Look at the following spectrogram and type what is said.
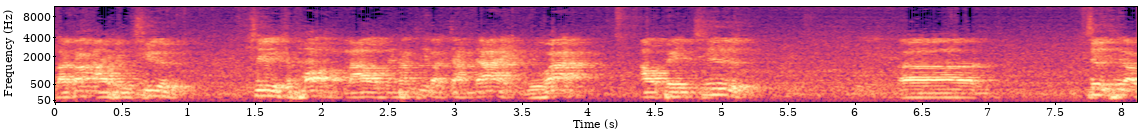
แล้วก็เอาเป็นชื่อชื่อเฉพาะของเรานะครับที่เราจำได้ หรือว่าเอาเป็นชื่ออชื่อที่เรา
